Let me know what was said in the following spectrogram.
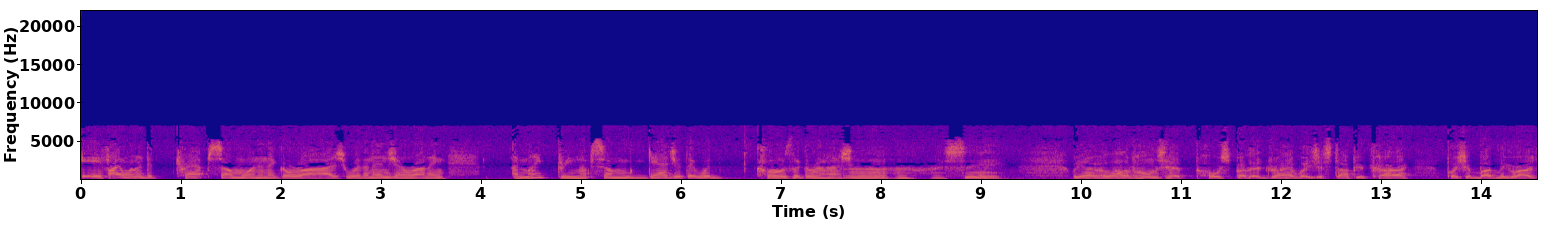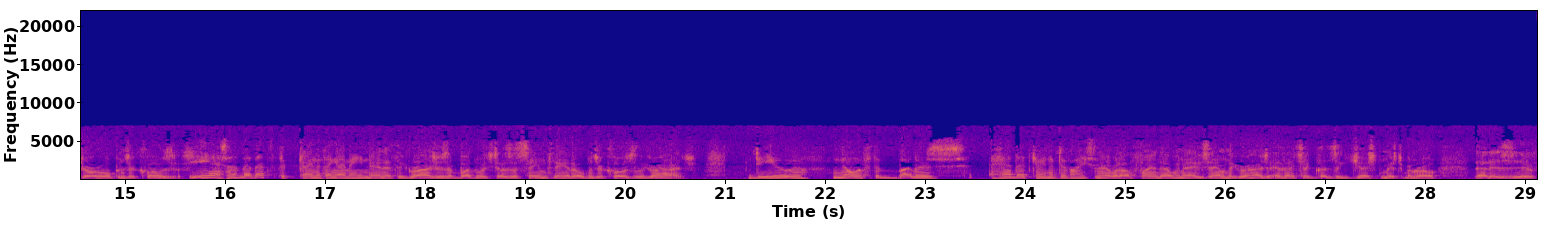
if I wanted to trap someone in a garage with an engine running, I might dream up some gadget that would close the garage. Uh-huh. I see. Well, you know, a lot of homes have posts by their driveways. You stop your car, push a button, the garage door opens or closes. Yes, that, that's the kind of thing I mean. And if the garage has a button which does the same thing, it opens or closes the garage. Do you uh, know if the butlers had that kind of device? Yeah, but I'll find out when I examine the garage. Uh, That's a good suggestion, Mr. Monroe. That is, if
